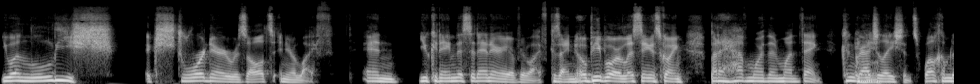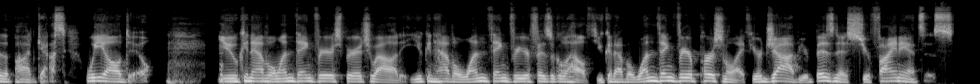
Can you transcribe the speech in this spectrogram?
you unleash extraordinary results in your life. And you can aim this at any area of your life because I know people are listening is going, but I have more than one thing. Mm-hmm. Congratulations. Mm-hmm. Welcome to the podcast. We all do. you can have a one thing for your spirituality. You can have a one thing for your physical health. You could have a one thing for your personal life, your job, your business, your finances,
